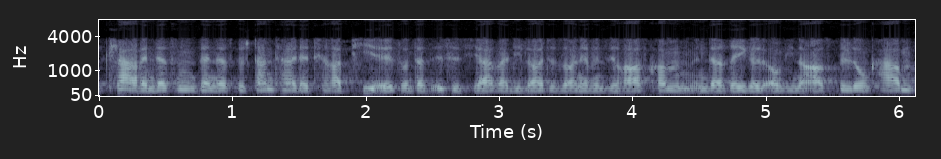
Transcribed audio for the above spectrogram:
klar, wenn das, ein, wenn das Bestandteil der Therapie ist, und das ist es ja, weil die Leute sollen ja, wenn sie rauskommen, in der Regel irgendwie eine Ausbildung haben.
